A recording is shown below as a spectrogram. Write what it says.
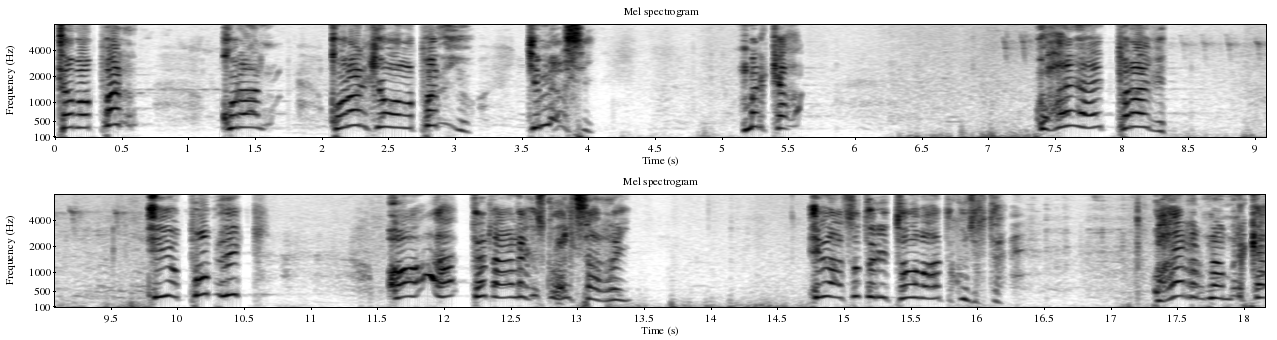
tababar quraan qur'aankii oo la barayo jimicsi marka waxay ahayd private. Iyo public. Oo ah dad anaga isku xil saaray ilaa soddon iyo todoba hadda ku jirta. Waxaan rabnaa marka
